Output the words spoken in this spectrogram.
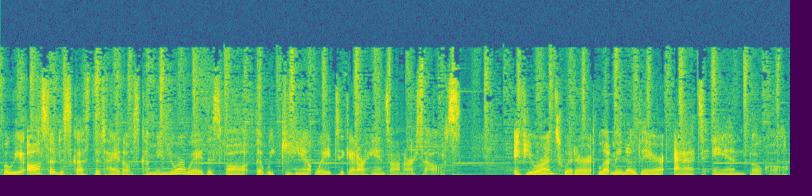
but we also discuss the titles coming your way this fall that we can't wait to get our hands on ourselves. If you are on Twitter, let me know there at Anne Bogel.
